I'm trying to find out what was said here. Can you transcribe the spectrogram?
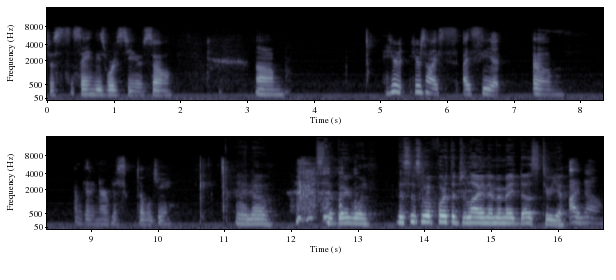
just saying these words to you. So um, here here's how I, I see it. Um, I'm getting nervous, Double G. I know. It's the big one. This is what Fourth of July and MMA does to you. I know.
